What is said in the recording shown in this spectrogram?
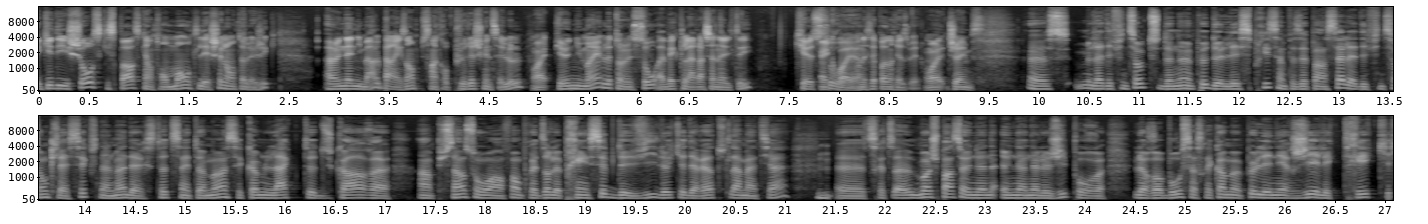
Fait qu'il y a des choses qui se passent quand on monte l'échelle ontologique. Un animal, par exemple, c'est encore plus riche qu'une cellule. Ouais. Puis un humain, là, tu as un saut avec la rationalité que Incroyable. on n'essaie pas de réduire. Ouais, James. Euh, la définition que tu donnais un peu de l'esprit, ça me faisait penser à la définition classique finalement d'Aristote Saint Thomas. C'est comme l'acte du corps euh, en puissance, ou enfin on pourrait dire le principe de vie là, qu'il y a derrière toute la matière. Mhm. Euh, serais- moi, je pense à une, une analogie pour le robot. Ça serait comme un peu l'énergie électrique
